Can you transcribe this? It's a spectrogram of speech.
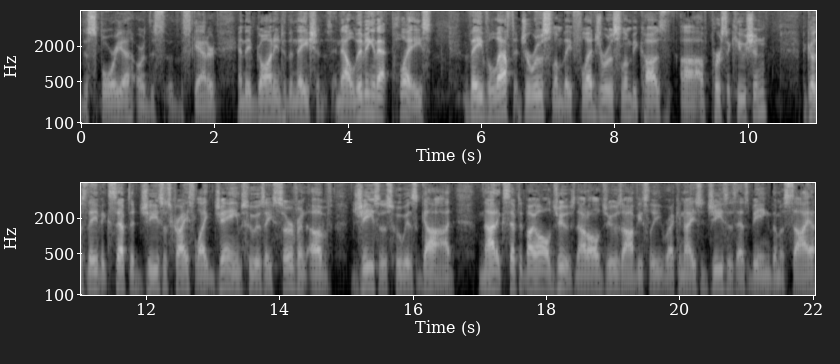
diaspora or the scattered. And they've gone into the nations. And now, living in that place, they've left Jerusalem. They fled Jerusalem because uh, of persecution, because they've accepted Jesus Christ, like James, who is a servant of Jesus, who is God, not accepted by all Jews. Not all Jews obviously recognize Jesus as being the Messiah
